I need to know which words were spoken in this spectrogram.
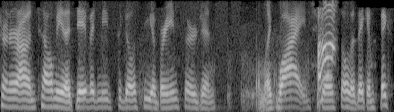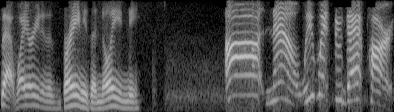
turn around and tell me that David needs to go see a brain surgeon. I'm like, why? And she goes, so that they can fix that wiring in his brain. He's annoying me. Uh, now, we went through that part,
